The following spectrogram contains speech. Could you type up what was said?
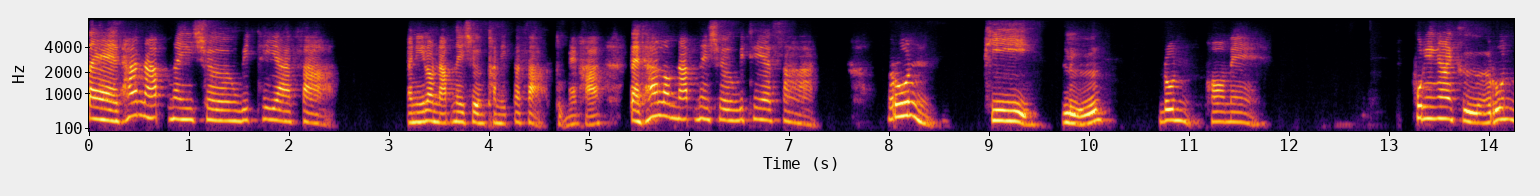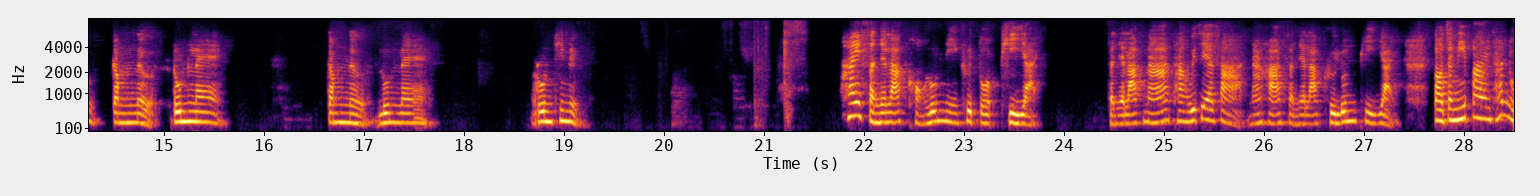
แต่ถ้านับในเชิงวิทยาศาสตร์ อันนี้เรานับในเชิงคณิตศาสตร์ถูกไหมคะ แต่ถ้าเรานับในเชิงวิทยาศาสตร์ รุ่น P หรือรุ่นพ่อแม่ พูดง่ายๆ คือรุ่นกำเนิดรุ่นแรกกำเนิดรุ่นแรก รุ่นที่หนึ่งให้สัญลักษณ์ของรุ่นนี้คือตัว P ใหญ่ สัญลักษณ์นะ ทางวิทยาศาสตร์นะคะ สัญลักษณ์คือรุ่น P ใหญ่ ต่อจากนี้ไปถ้าหนู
